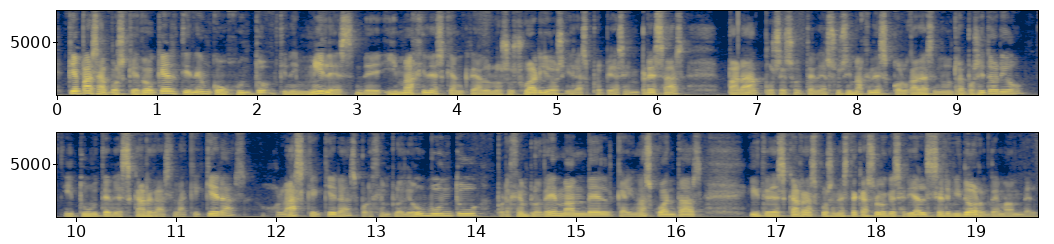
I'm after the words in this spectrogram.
¿Qué pasa? Pues que Docker tiene un conjunto, tiene miles de imágenes que han creado los usuarios y las propias empresas para, pues eso, tener sus imágenes colgadas en un repositorio y tú te descargas la que quieras o las que quieras, por ejemplo de Ubuntu, por ejemplo de Mumble, que hay unas cuantas, y te descargas, pues en este caso lo que sería el servidor de Mumble.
